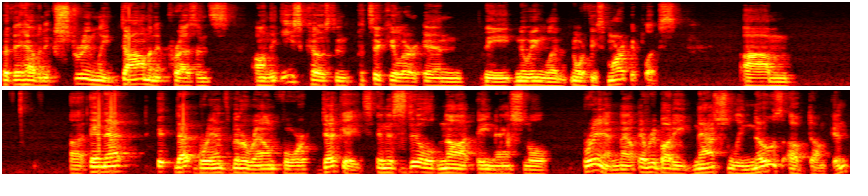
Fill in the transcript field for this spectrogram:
but they have an extremely dominant presence on the East Coast, in particular in the New England Northeast marketplace. Um, uh, and that it, that brand's been around for decades and is still not a national brand. Now, everybody nationally knows of Dunkin',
